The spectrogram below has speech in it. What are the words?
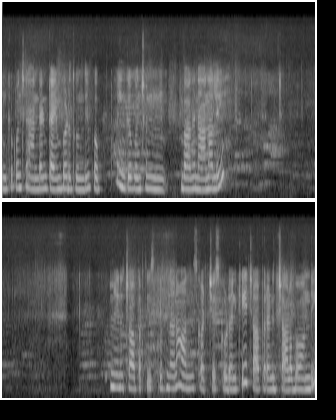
ఇంకా కొంచెం నానడానికి టైం పడుతుంది పప్పు. ఇంకా కొంచెం బాగా నానాలి. నేను చాపర్ తీసుకుంటున్నాను. ఆనియన్స్ కట్ చేసుకోవడానికి చాపర్ అనేది చాలా బాగుంది.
